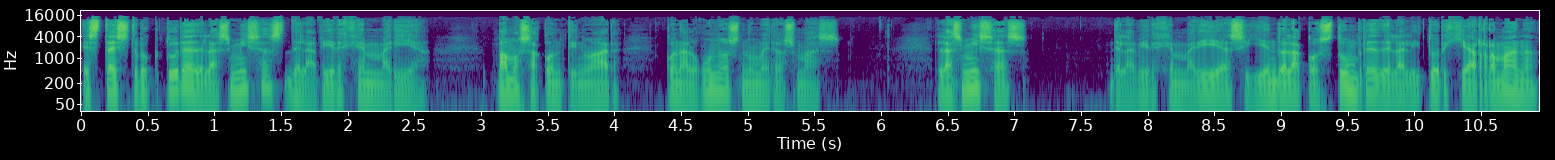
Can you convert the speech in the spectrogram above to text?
esta estructura de las misas de la Virgen María. Vamos a continuar con algunos números más. Las misas de la Virgen María, siguiendo la costumbre de la liturgia romana,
